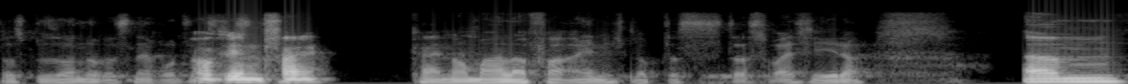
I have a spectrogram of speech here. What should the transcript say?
was Besonderes. Ne? Auf jeden ist Fall. Kein normaler Verein, ich glaube, das, das weiß jeder. Ähm,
